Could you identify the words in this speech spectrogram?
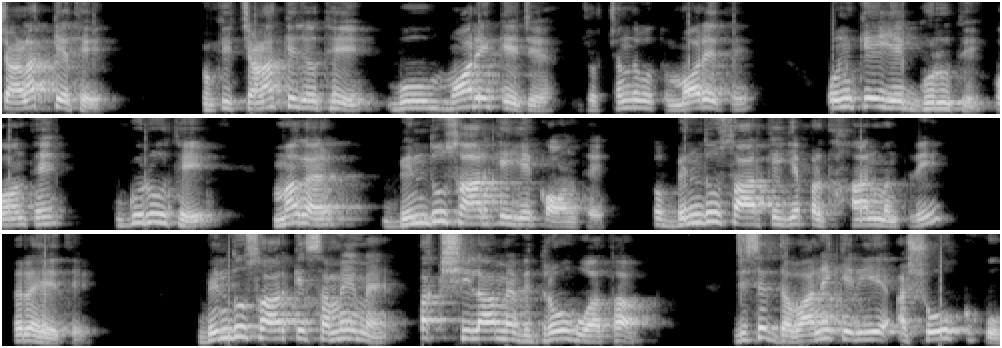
चाणक्य थे, क्योंकि चाणक्य जो थे, वो मौर्य के जो जो चंद्रगुप्त मौर्य थे, उनके ये गुरु थे। कौन थे? गुरु थे, मगर बिंदुसार के ये कौन थे? तो बिंदुसार के ये प्रधानमंत्री रहे थे। बिंदुसार के समय में तक्षशिला में विद्रोह हुआ था, जिसे दबाने के लिए अशोक को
